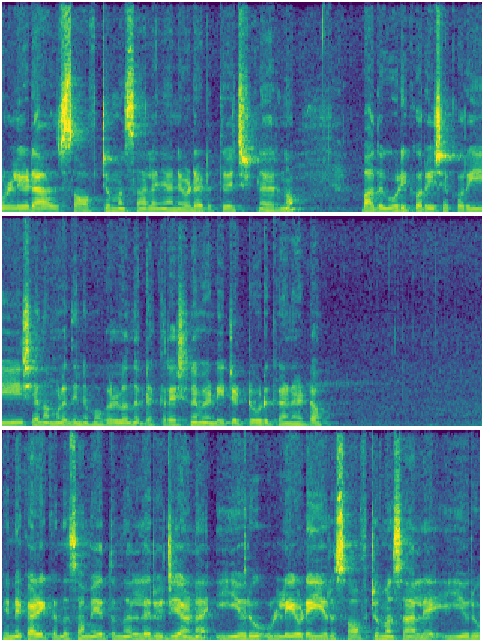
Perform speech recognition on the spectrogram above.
ഉള്ളിയുടെ ആ സോഫ്റ്റ് മസാല ഞാനിവിടെ എടുത്ത് വെച്ചിട്ടുണ്ടായിരുന്നു. അപ്പോൾ അതുകൂടി കുറേശ്ശെ കുറേശ്ശെ നമ്മൾ ഇതിന്റെ മുകളിലൊന്ന് ഡെക്കറേഷന് വേണ്ടിയിട്ട് ഇട്ട് കൊടുക്കുകയാണ് കേട്ടോ. പിന്നെ കഴിക്കുന്ന സമയത്ത് നല്ല രുചിയാണ്. ഈ ഒരു ഉള്ളിയുടെ ഈ ഒരു സോഫ്റ്റ് മസാല ഈ ഒരു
